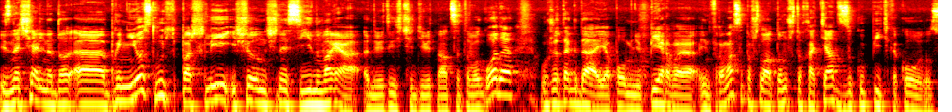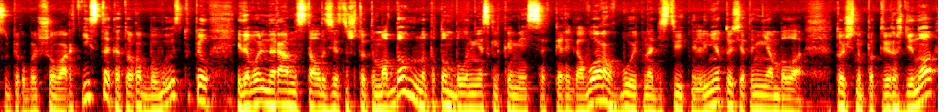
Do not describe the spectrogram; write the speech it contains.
изначально... Э, про нее слухи пошли еще начиная с января 2019 года. Уже тогда, я помню, первая информация пошла о том, что хотят закупить какого-то супер большого артиста, который бы выступил. И довольно рано стало известно, что это Мадонна, но потом было несколько месяцев переговоров, будет она действительно или нет. То есть это не было точно подтверждено.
